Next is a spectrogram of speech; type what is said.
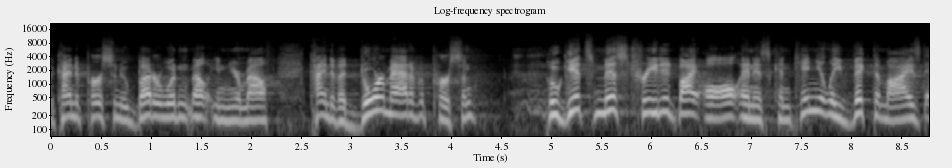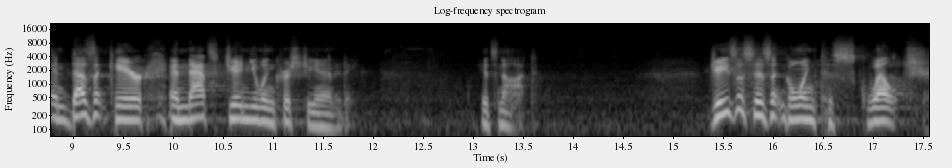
the kind of person who butter wouldn't melt in your mouth, kind of a doormat of a person who gets mistreated by all and is continually victimized and doesn't care, and that's genuine Christianity. It's not. Jesus isn't going to squelch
